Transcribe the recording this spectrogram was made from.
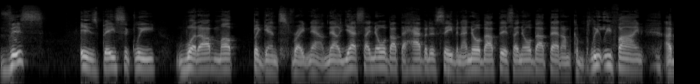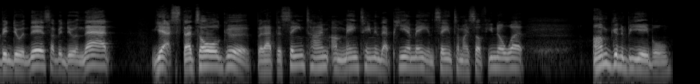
This is basically what I'm up against right now. Now, yes, I know about the habit of saving. I know about this. I know about that. I'm completely fine. I've been doing this. I've been doing that. Yes, that's all good. But at the same time, I'm maintaining that PMA and saying to myself, you know what? I'm going to be able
